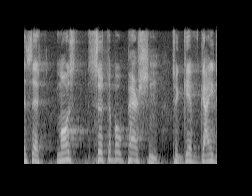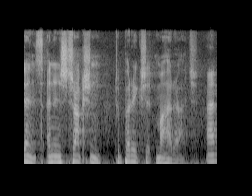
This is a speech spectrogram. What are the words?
as the most suitable person to give guidance and instruction to Parikshit Maharaj. And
